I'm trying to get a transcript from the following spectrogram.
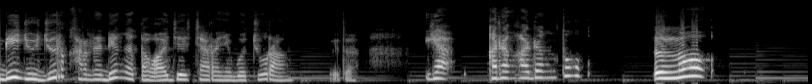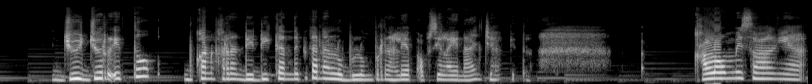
dia, jujur karena dia nggak tahu aja caranya buat curang gitu. Ya kadang-kadang tuh lo jujur itu bukan karena didikan tapi karena lo belum pernah lihat opsi lain aja gitu. Kalau misalnya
